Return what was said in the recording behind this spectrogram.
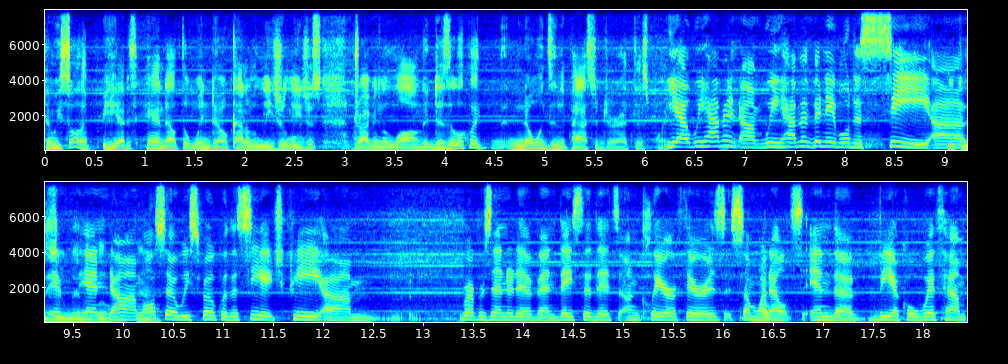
And we saw that he had his hand out the window, kind of leisurely just driving along. Does it look like no one's in the passenger at this point? Yeah, we haven't um, we haven't been able to see. Uh, can zoom in a and little, um, yeah. also, we spoke with a CHP um, representative, and they said that it's unclear if there is someone else in the vehicle with him.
